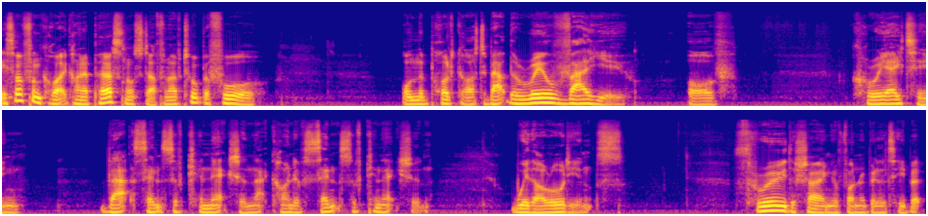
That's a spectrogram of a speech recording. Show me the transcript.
it's often quite kind of personal stuff, and I've talked before on the podcast about the real value of creating that sense of connection, that kind of sense of connection with our audience through the showing of vulnerability. But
